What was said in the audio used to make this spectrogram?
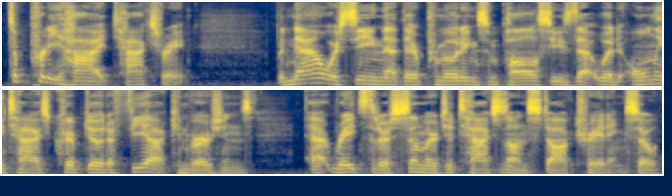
it's a pretty high tax rate. But now we're seeing that they're promoting some policies that would only tax crypto to fiat conversions at rates that are similar to taxes on stock trading. So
